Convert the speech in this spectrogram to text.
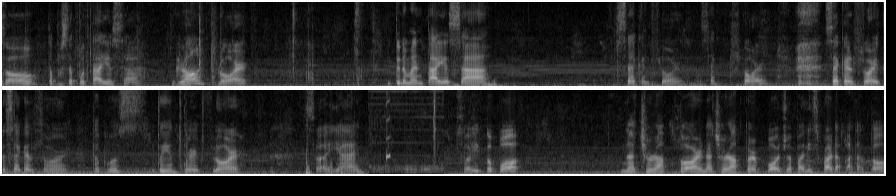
so, tapos na po tayo sa ground floor. Dito naman tayo sa second floor. Second floor? second floor. Ito second floor. Tapos, ito yung third floor. So, ayan. So, ito po, Naturactor. Naturactor po. Japanese product ata to.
